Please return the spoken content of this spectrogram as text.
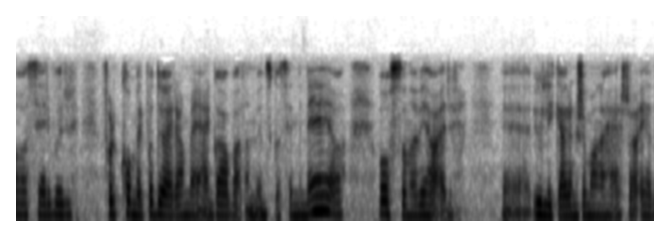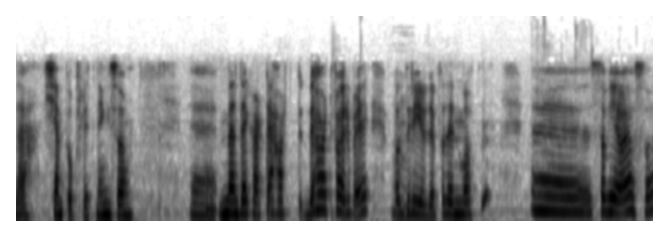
og ser hvor folk kommer på døra med gaver de ønsker å sende med. Og, og også når vi har uh, ulike arrangementer her, så er det kjempeoppslutning. Så, uh, men det er klart det er hardt, det er hardt arbeid å mm. drive det på den måten. Uh, så vi er også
